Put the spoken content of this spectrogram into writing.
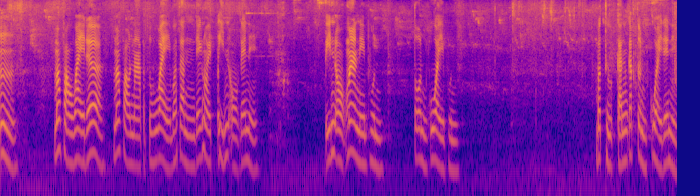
อืมมาเฝ้าไว้เด้อ มาเฝ้าหน้าประตูไว้บ่สันเด็กหน่อยปีนออกได้นี่ปีนออกมานี่พุ่น ต้นกล้วยพุ่นมาถือกันกับต้นกล้วยได้นี่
